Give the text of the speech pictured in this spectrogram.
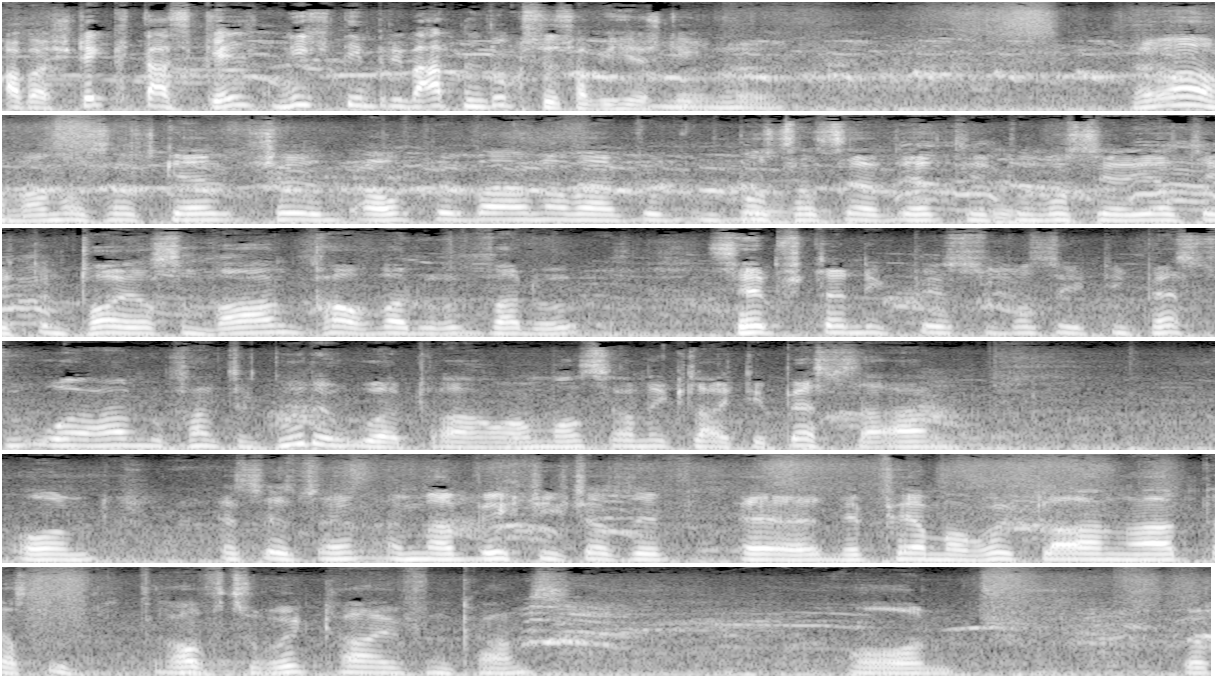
aber steck das Geld nicht in privaten Luxus, habe ich hier stehen. Ja, man muss das Geld schön aufbewahren, aber du musst, das ja jetzt, nicht- du musst ja jetzt nicht den teuersten Wagen kaufen, weil du, weil du selbstständig bist. Du musst nicht die beste Uhr haben, du kannst eine gute Uhr tragen, aber man muss ja nicht gleich die beste haben. Und es ist immer wichtig, dass eine, äh, Firma Rücklagen hat, dass du darauf zurückgreifen kannst. Und das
